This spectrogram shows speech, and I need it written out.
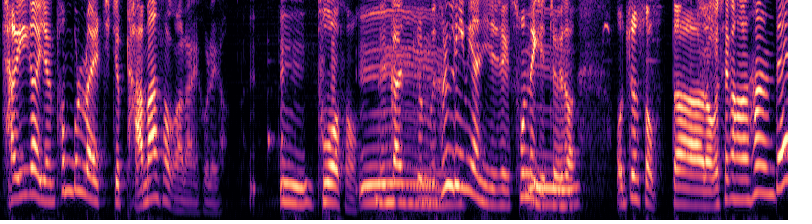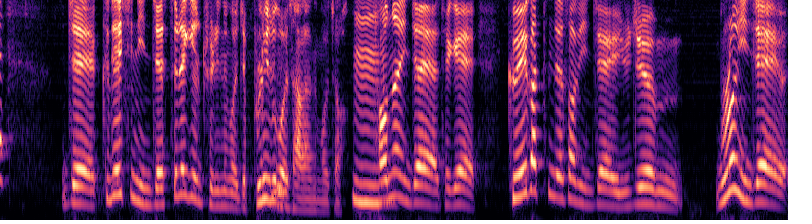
자기가 그냥 텀블러에 직접 담아서 가라 그래요. 음. 부어서. 그러니까 좀 흘리면 이제 손해겠죠. 그래서 어쩔 수 없다라고 생각은 하는데 이제 그 대신 이제 쓰레기를 줄이는 거 이제 분리수거를 잘하는 거죠. 저는 이제 되게 교회 같은 데서는 이제 요즘 물론 이제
